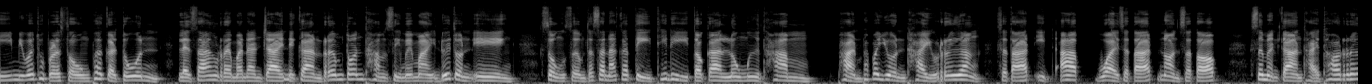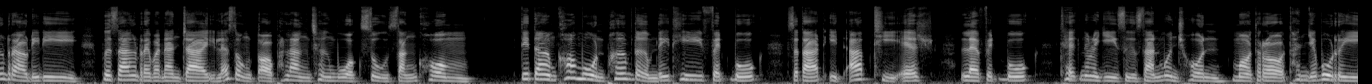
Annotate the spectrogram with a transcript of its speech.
นี้มีวัตถุประสงค์เพื่อกระตุ้น และสร้างแรงบันดาลใจในการเริ่มต้นทำสิ่งใหม่ ๆ ด้วยตนเอง ส่งเสริมทัศนคติที่ดีต่อการลงมือทำ ผ่านภาพยนตร์ไทยเรื่อง Start It Up Why Start Non Stop ซึ่งเป็นการถ่ายทอดเรื่องราวดีๆ เพื่อสร้างแรงบันดาลใจและส่งต่อพลังเชิงบวกสู่สังคม ติดตามข้อมูลเพิ่มเติมได้ที่ Facebook Start It Up TH และ Facebook เทคโนโลยีสื่อสารมวลชน มทรธัญบุรี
